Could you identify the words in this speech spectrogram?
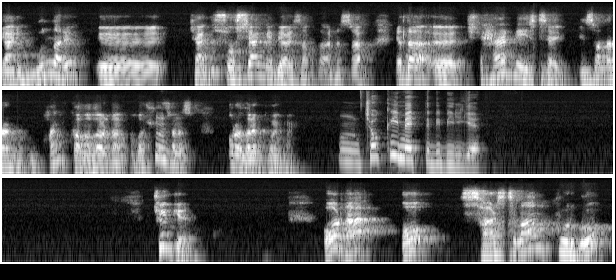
yani bunları e, kendi sosyal medya hesaplarınıza ya da e, işte her neyse insanlara hangi kanallardan ulaşıyorsanız oralara koymayın. Hı. Çok kıymetli bir bilgi. Çünkü orada o sarsılan kurgu,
